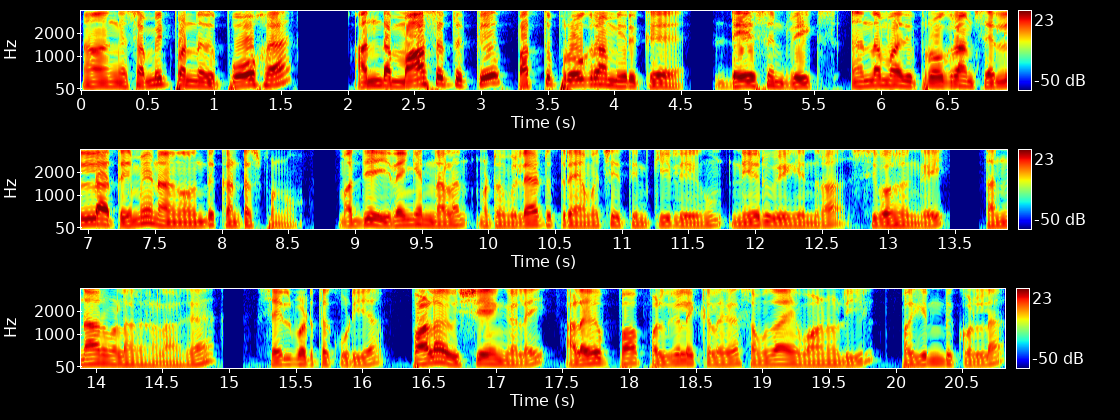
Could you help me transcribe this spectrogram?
நாங்கள் சப்மிட் பண்ணது போக அந்த மாதத்துக்கு பத்து ப்ரோக்ராம் இருக்குது டேஸ் அண்ட் வீக்ஸ் அந்த மாதிரி ப்ரோக்ராம்ஸ் எல்லாத்தையுமே நாங்கள் வந்து கண்டஸ்ட் பண்ணுவோம். மத்திய இளைஞர் நலன் மற்றும் விளையாட்டுத்துறை அமைச்சகத்தின் கீழ் இயங்கும் நேரு வேகேந்திரா சிவகங்கை தன்னார்வலர்களாக செயல்படுத்தக்கூடிய பல விஷயங்களை அழகப்பா பல்கலைக்கழக சமுதாய வானொலியில் பகிர்ந்து கொள்ள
